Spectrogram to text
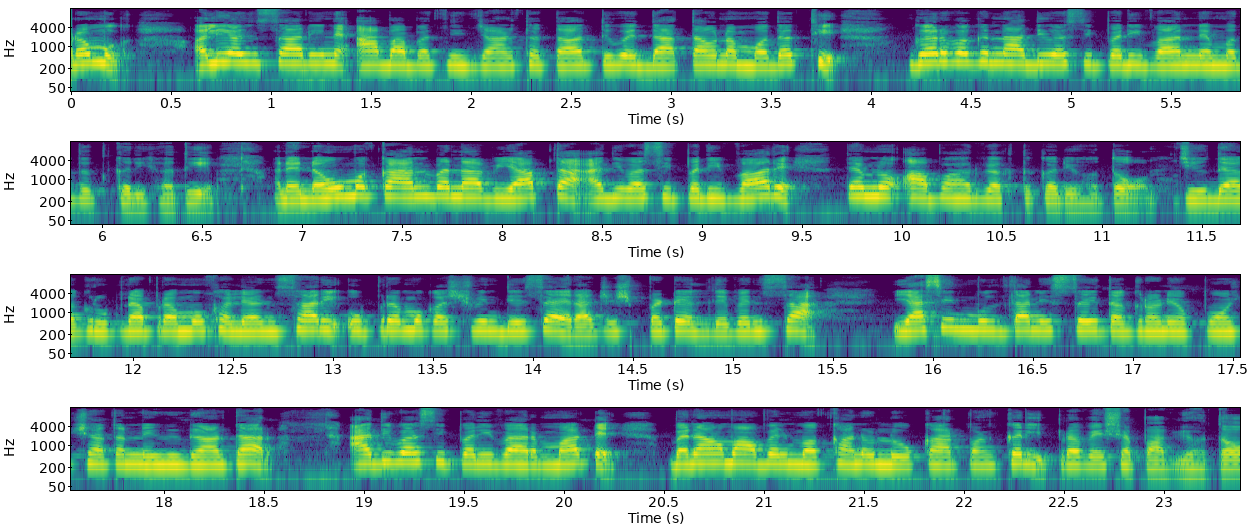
પ્રમુખ અલી અંસારીને આ બાબતની જાણ થતાં તેઓએ દાતાઓના મદદથી ઘર આદિવાસી પરિવારને મદદ કરી હતી અને નવું મકાન બનાવી આપતા આદિવાસી પરિવારે તેમનો આભાર વ્યક્ત કર્યો હતો. જીવદયા ગ્રુપના પ્રમુખ અલી અંસારી ઉપપ્રમુખ અશ્વિન દેસાઈ, રાજેશ પટેલ, દેવેન શાહ, યાસીન મુલતાની સહિત અગ્રણીઓ પહોંચ્યા હતા અને નિરાધાર આદિવાસી પરિવાર માટે બનાવવામાં આવેલ મકાનનું લોકાર્પણ કરી પ્રવેશ અપાવ્યો હતો.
